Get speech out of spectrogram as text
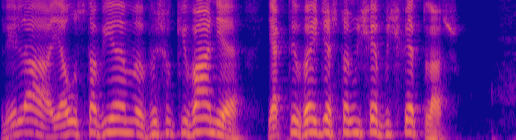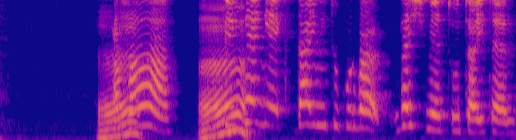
Lila, ja ustawiłem wyszukiwanie. Jak ty wejdziesz, to mi się wyświetlasz. E? Aha. A, Ty, Heniek, daj mi tu kurwa, weź mnie tutaj ten.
